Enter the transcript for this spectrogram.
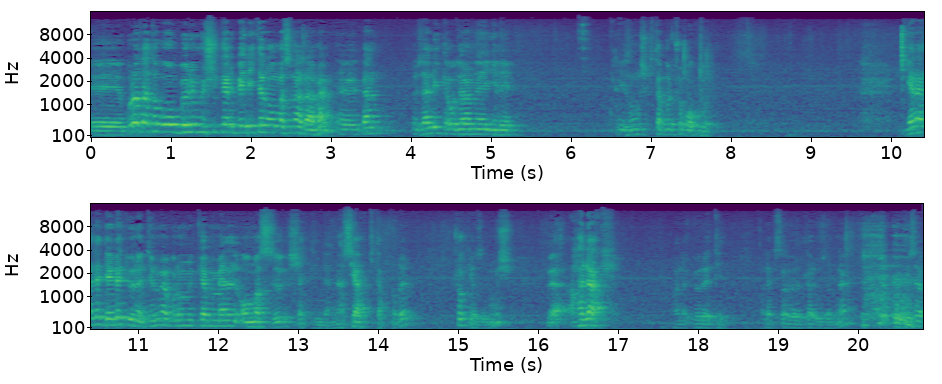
E, burada tabii o bölünmüşlükler, beylikler olmasına rağmen e, ben özellikle o dönemle ilgili yazılmış kitapları çok okudum. Genelde devlet yönetimi ve bunun mükemmel olması şeklinde nasihat kitapları çok yazılmış ve ahlak, ahlak öğreti, ahlaksal öğretiler üzerine. Mesela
